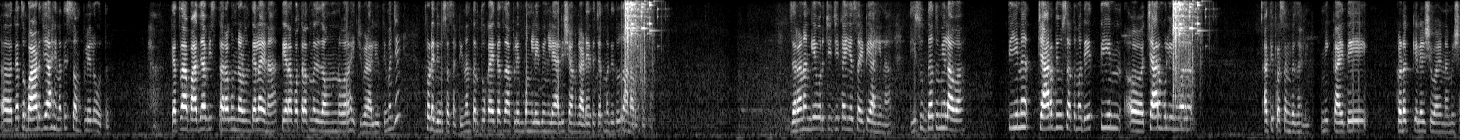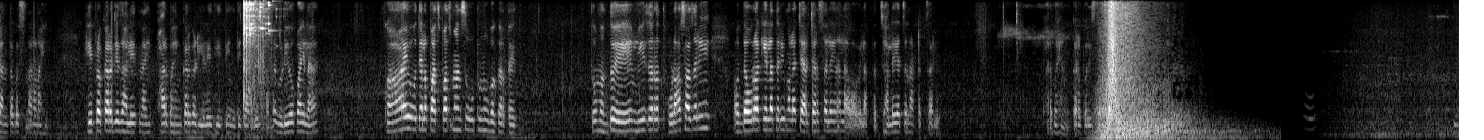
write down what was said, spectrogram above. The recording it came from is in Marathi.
त्याचं बाळ जे आहे ना ते संपलेलं होतं. हा. त्याचा बाजा बिस्तारा गुंडाळून त्याला आहे ना तेरा पत्रातमध्ये जाऊन राहायची वेळ आली होती. म्हणजे थोड्या दिवसासाठी. नंतर तो काय त्याचा आपले बंगले बिंगले आलिशान गाड्या त्याच्यातमध्ये तो जाणारच होता. जरानंगेवरची जी काही एस आय टी आहे ना ती सुद्धा तुम्ही लावा. तीन चार दिवसात मध्ये तीन चार मुलींवर अतिप्रसंग झाले. मी कायदे कडक केल्याशिवाय ना मी शांत बसणार नाही. हे प्रकार जे झालेत नाही फार भयंकर घडलेले आहेत हे तीन ते चार दिवसांचा व्हिडिओ पाहिला. काय हो त्याला पाच पाच माणसं उठून उभं करतायत. तो म्हणतोय मी जर थोडासा जरी दौरा केला तरी मला चार चार सलाईना लावावे लागतात. झालं याचं नाटक चालू. फार भयंकर परिस्थिती.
